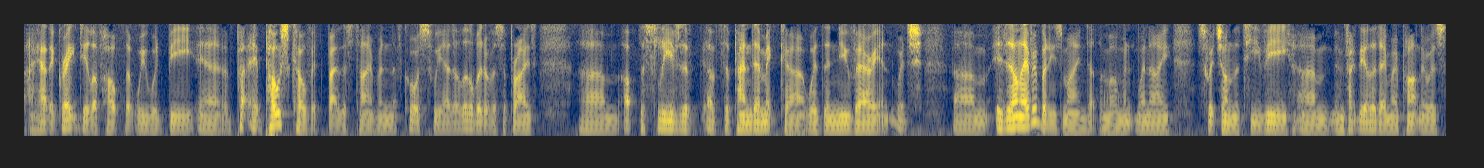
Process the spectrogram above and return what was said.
I had a great deal of hope that we would be uh, post COVID by this time, and of course, we had a little bit of a surprise um, up the sleeves of, of the pandemic uh, with the new variant, which um, is on everybody's mind at the moment. When I switch on the TV, um, in fact, the other day my partner was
